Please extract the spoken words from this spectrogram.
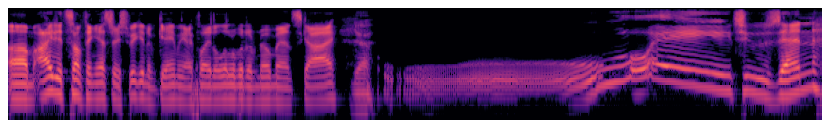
Um, I did something yesterday. Speaking of gaming, I played a little bit of No Man's Sky. Yeah. Way too zen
